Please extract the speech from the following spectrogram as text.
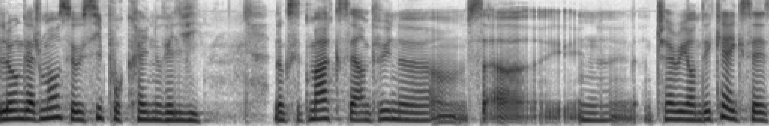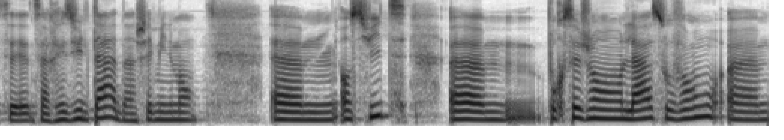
l'engagement, c'est aussi pour créer une nouvelle vie. Donc cette marque, c'est un peu une, cherry on the cake, c'est un résultat d'un cheminement. Euh, ensuite, euh, pour ces gens-là, souvent, euh,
